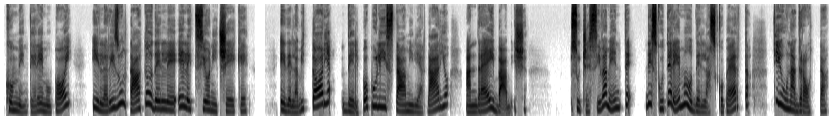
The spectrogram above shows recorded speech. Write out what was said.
Commenteremo poi il risultato delle elezioni ceche e della vittoria del populista miliardario Andrei Babiš. Successivamente discuteremo della scoperta di una grotta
